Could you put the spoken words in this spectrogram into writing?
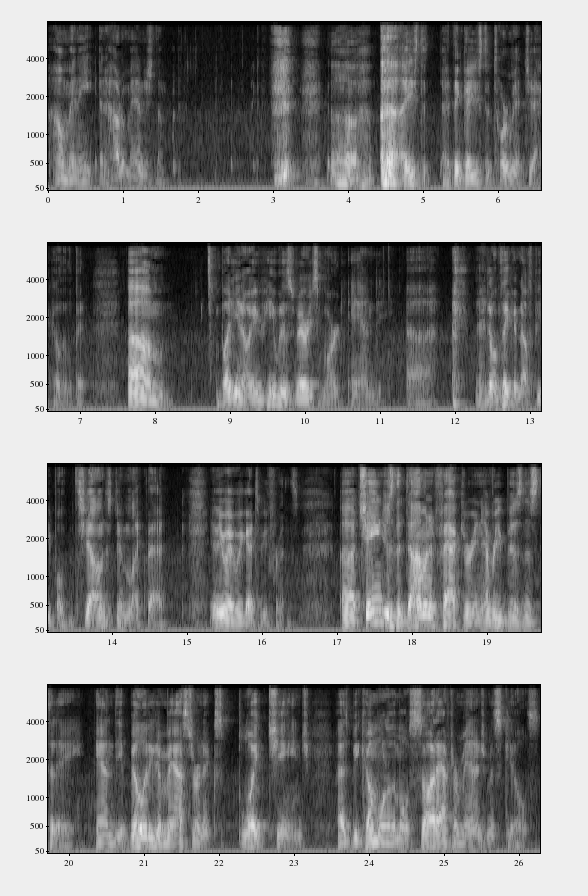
how many and how to manage them. uh, I used to, I think I used to torment Jack a little bit. Um, but, you know, he, he was very smart, and uh, I don't think enough people challenged him like that anyway, we got to be friends. Uh, change is the dominant factor in every business today, and the ability to master and exploit change has become one of the most sought after management skills.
